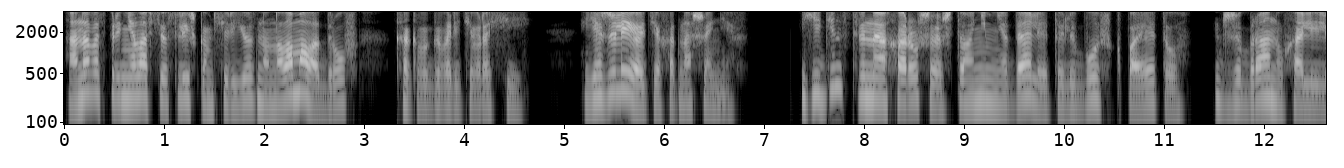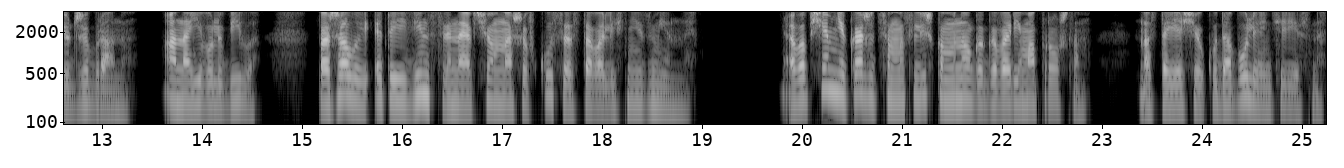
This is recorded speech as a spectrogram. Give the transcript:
Она восприняла все слишком серьезно, наломала дров, как вы говорите в России. Я жалею о тех отношениях. Единственное хорошее, что они мне дали, это любовь к поэту Джебрану Халилю Джебрану. Она его любила. Пожалуй, это единственное, в чем наши вкусы оставались неизменны. А вообще, мне кажется, мы слишком много говорим о прошлом. Настоящее куда более интересно.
